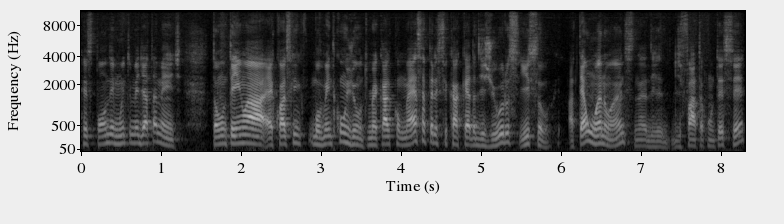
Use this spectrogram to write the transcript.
respondem muito imediatamente. Então tem uma, é quase que um movimento conjunto. O mercado começa a precificar a queda de juros, isso até um ano antes, né, de, de fato acontecer,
